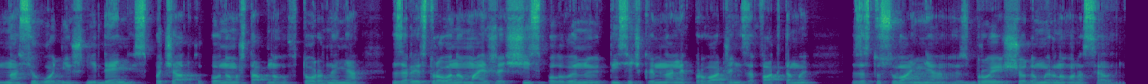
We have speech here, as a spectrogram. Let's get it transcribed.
на сьогоднішній день з початку повномасштабного вторгнення зареєстровано майже 6,5 тисяч кримінальних проваджень за фактами застосування зброї щодо мирного населення.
